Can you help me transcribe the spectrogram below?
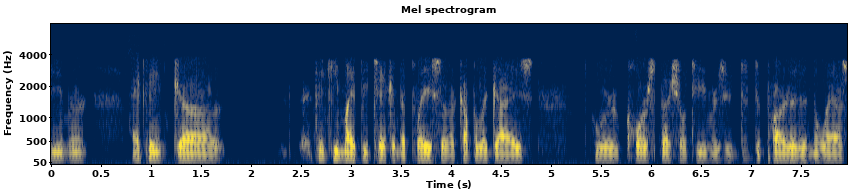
teamer. I think uh, I think he might be taking the place of a couple of guys who were core special teamers who d- departed in the last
